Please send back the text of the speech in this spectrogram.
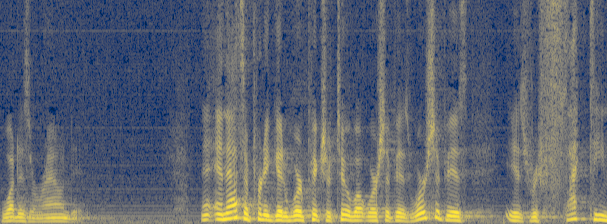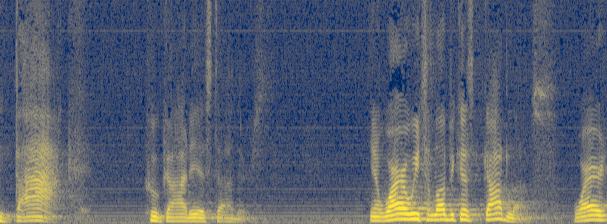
what is around it. And that's a pretty good word picture, too, of what worship is. Worship is, is reflecting back who God is to others. You know, why are we to love? Because God loves. Why are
